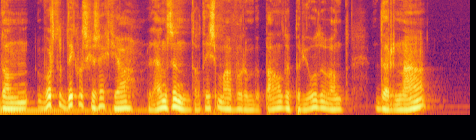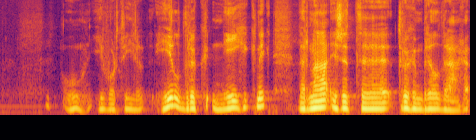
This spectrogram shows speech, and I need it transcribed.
dan wordt er dikwijls gezegd, ja, lenzen, dat is maar voor een bepaalde periode, want daarna... Oeh, hier wordt hier heel druk nee geknikt. Daarna is het uh, terug een bril dragen.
